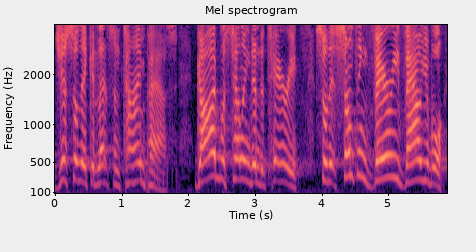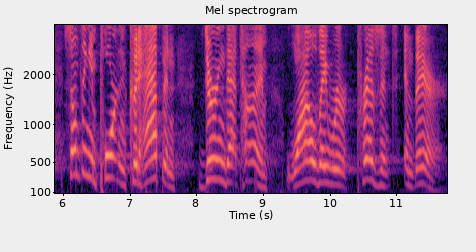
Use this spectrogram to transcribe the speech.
just so they could let some time pass. God was telling them to tarry so that something very valuable, something important could happen during that time while they were present and there.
